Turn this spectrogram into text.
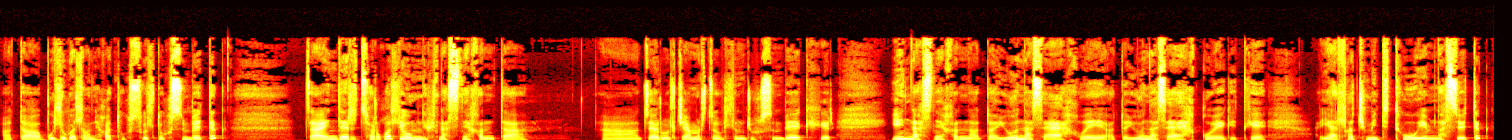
одоо бүлэг болгоныхоо төгсгөлд өгсөн байдаг. За энэ дээр сургуулийн өмнөх насныханд а зориулж ямар зөвлөмж өгсөн бэ гэхээр энэ насных нь одоо юунаас айх вэ? Одоо юунаас айхгүй вэ гэдгээ ялгаж мэдтгүү юм нас байдаг.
